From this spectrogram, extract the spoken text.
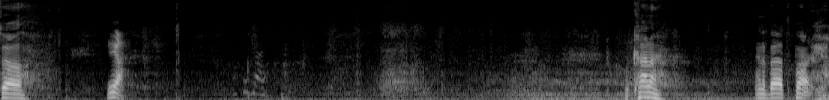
So, yeah. We're kind of in a bad spot here.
